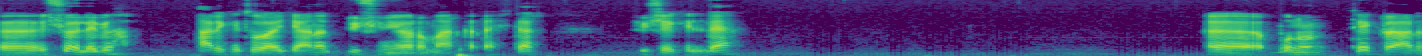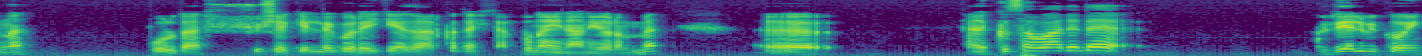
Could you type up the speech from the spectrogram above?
Ee, şöyle bir hareket olacağını düşünüyorum arkadaşlar. Şu şekilde. Ee, bunun tekrarını burada şu şekilde göreceğiz arkadaşlar. Buna inanıyorum ben. Ee, yani kısa vadede güzel bir coin.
